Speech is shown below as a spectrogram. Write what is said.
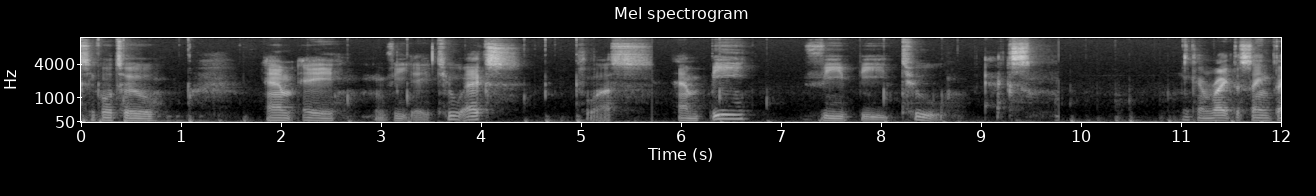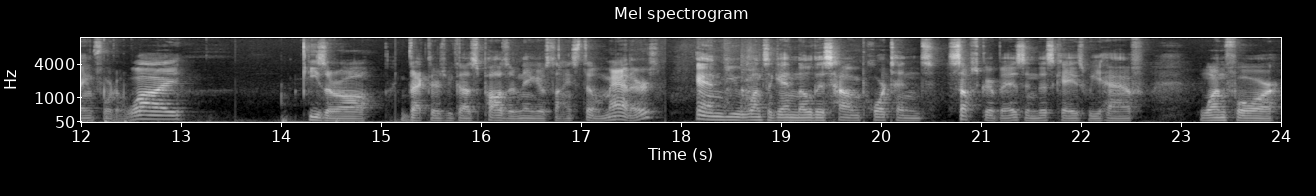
is equal to ma va2x plus mb vb2x. You can write the same thing for the y. These are all vectors because positive negative sign still matters. And you once again notice how important subscript is. In this case, we have one for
